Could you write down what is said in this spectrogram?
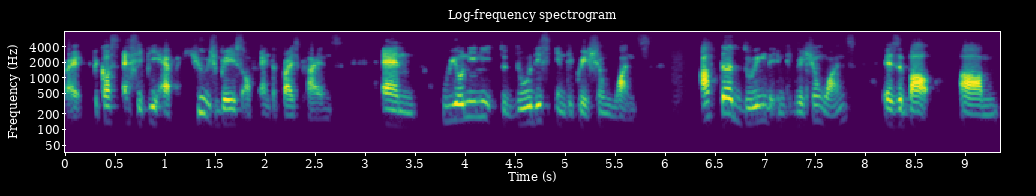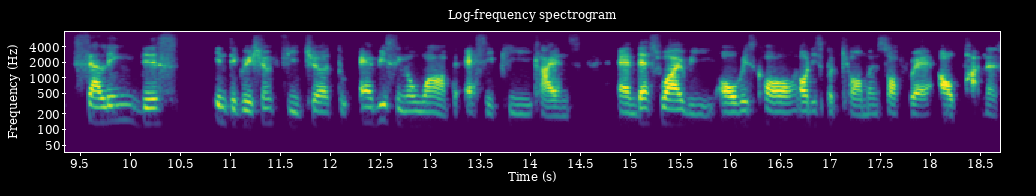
right? Because SAP have a huge base of enterprise clients. And we only need to do this integration once. After doing the integration once, it's about um, selling this integration feature to every single one of the SAP clients. And that's why we always call all these procurement software our partners.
